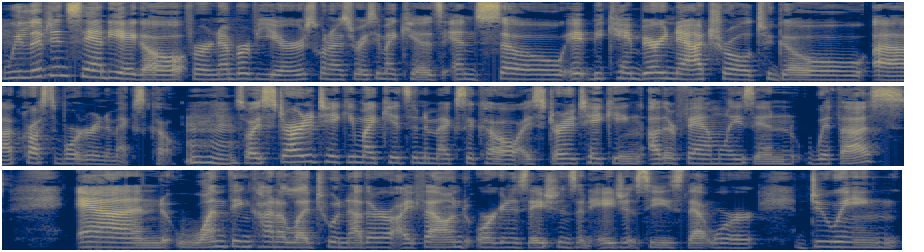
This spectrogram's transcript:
We lived in San Diego for a number of years when I was raising my kids. And so it became very natural to go uh, across the border into Mexico. Mhm. So I started taking my kids into Mexico. I started taking other families in with us. And one thing kind of led to another. I found organizations and agencies that were doing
